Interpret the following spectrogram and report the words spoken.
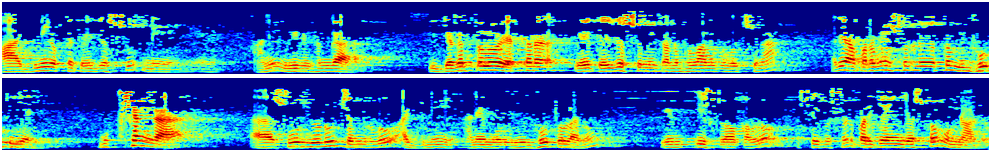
ఆ అగ్ని యొక్క తేజస్సు నేనే. అని ఈ విధంగా ఈ జగత్తులో ఎక్కడ ఏ తేజస్సు మీకు అనుభవానికి వచ్చినా అది ఆ పరమేశ్వరుని యొక్క విభూతియే ముఖ్యంగా సూర్యుడు చంద్రుడు అగ్ని అనే మూడు విభూతులను ఈ శ్లోకంలో శ్రీకృష్ణుడు పరిచయం చేస్తూ ఉన్నాడు.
